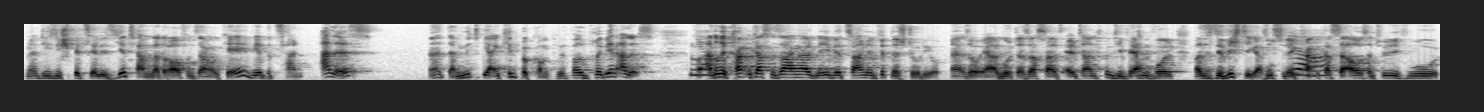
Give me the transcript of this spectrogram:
ne, die sich spezialisiert haben darauf und sagen, okay, wir bezahlen alles, ne, damit ihr ein Kind bekommt. Wir probieren alles. Ja. Andere Krankenkassen sagen halt, nee, wir zahlen den Fitnessstudio. Also ja gut, da sagst du als Eltern, die werden wohl, was ist dir wichtiger? Suchst du eine ja. Krankenkasse aus, natürlich, wo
